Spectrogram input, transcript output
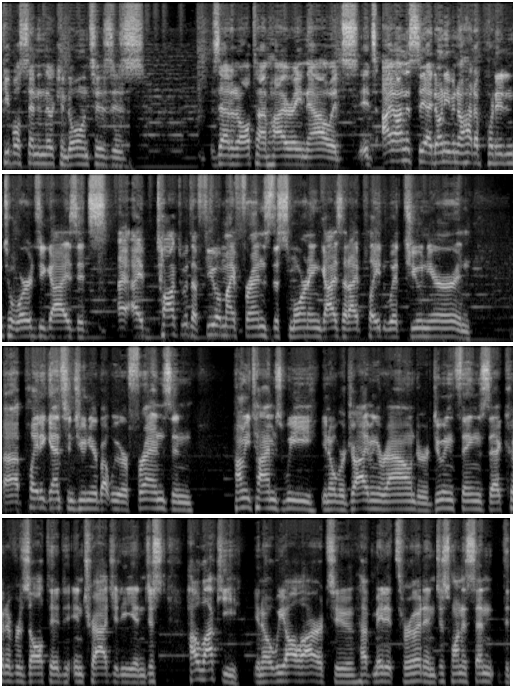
people sending their condolences is is at an all-time high right now. It's it's I honestly I don't even know how to put it into words, you guys. It's I, I talked with a few of my friends this morning, guys that I played with junior and uh, played against in junior, but we were friends and how many times we, you know, were driving around or doing things that could have resulted in tragedy and just how lucky, you know, we all are to have made it through it and just want to send the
